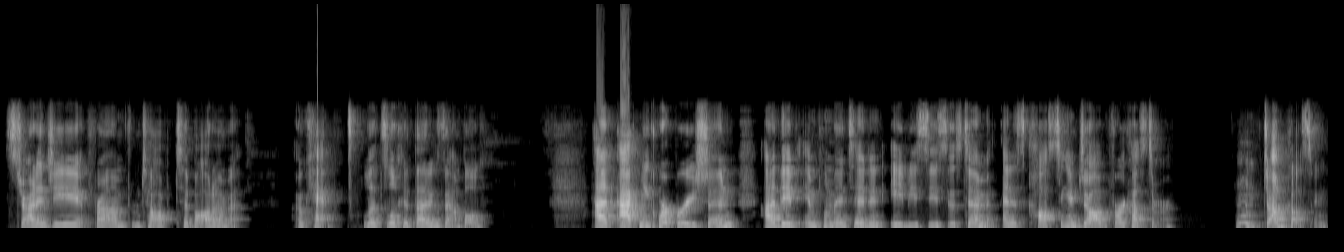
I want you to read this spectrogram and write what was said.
Strategy from from top to bottom. Okay, let's look at that example. At Acme Corporation, uh, they've implemented an ABC system and it's costing a job for a customer. Hmm, job costing.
